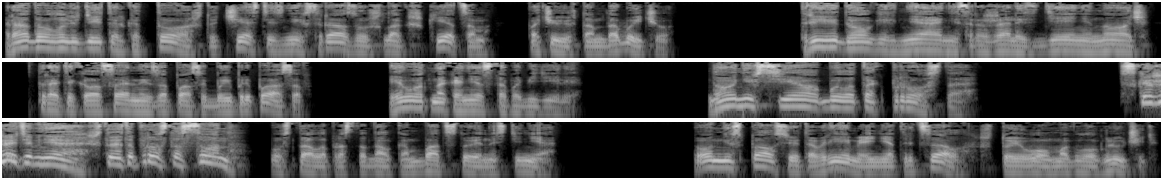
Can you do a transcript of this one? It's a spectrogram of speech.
Радовало людей только то, что часть из них сразу ушла к шкетцам, почуяв там добычу. Три долгих дня они сражались день и ночь, тратя колоссальные запасы боеприпасов. И вот, наконец-то, победили. Но не все было так просто. «Скажите мне, что это просто сон?» — устало простонал комбат, стоя на стене. Он не спал все это время и не отрицал, что его могло глючить.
